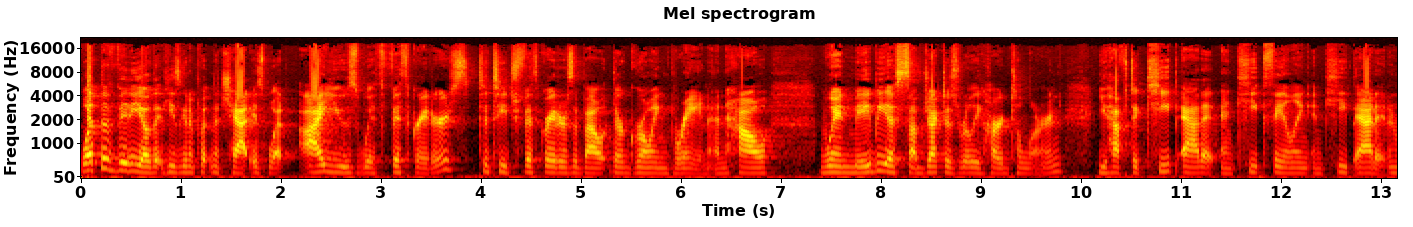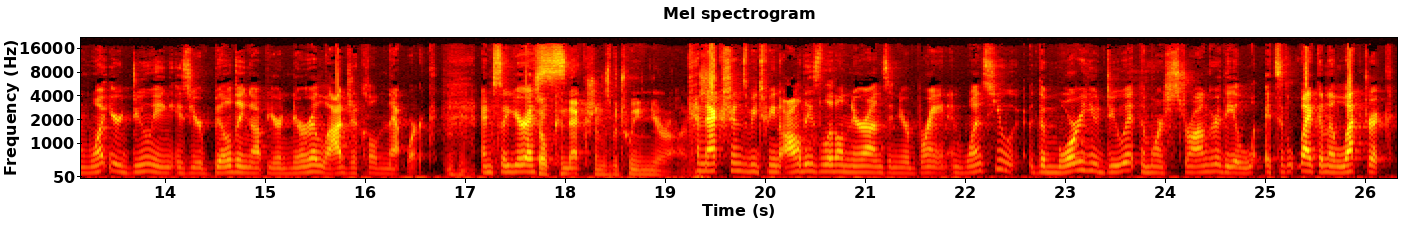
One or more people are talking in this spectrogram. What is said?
what the video that he's going to put in the chat is what I use with fifth graders to teach fifth graders about their growing brain and how when maybe a subject is really hard to learn, you have to keep at it and keep failing and keep at it. And what you're doing is you're building up your neurological network. Mm-hmm. And so you're a So connections between neurons. connections between all these little neurons in your brain. And once you the more you do it the more stronger the it's like an electric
